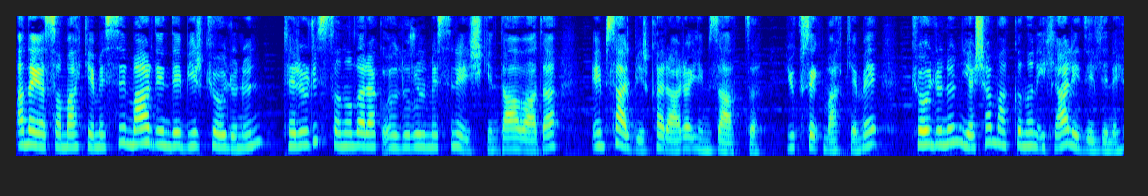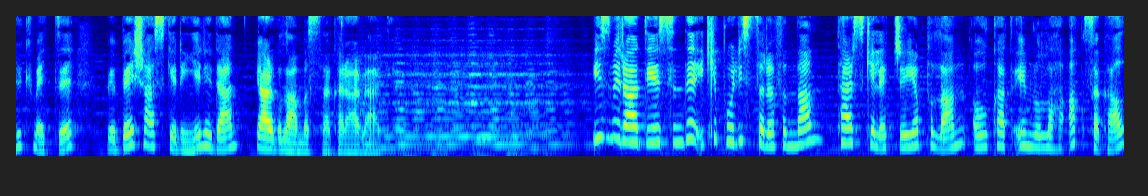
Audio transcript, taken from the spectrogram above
Anayasa Mahkemesi Mardin'de bir köylünün terörist sanılarak öldürülmesine ilişkin davada emsal bir karara imza attı. Yüksek Mahkeme, köylünün yaşam hakkının ihlal edildiğine hükmetti ve 5 askerin yeniden yargılanmasına karar verdi. İzmir Adliyesi'nde iki polis tarafından ters kelepçe yapılan avukat Emrullah Aksakal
